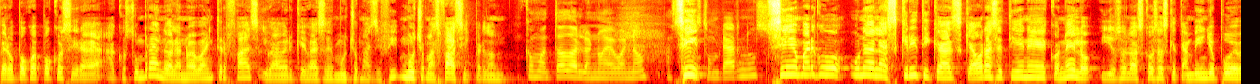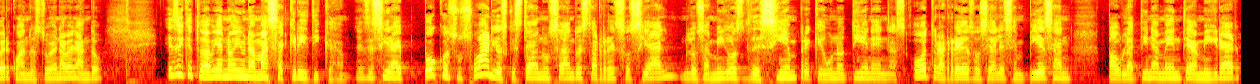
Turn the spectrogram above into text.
Pero poco a poco se irá acostumbrando a la nueva interfaz y va a ver que va a ser mucho más difícil, mucho más fácil, perdón. Como todo lo nuevo, ¿no? sí. Acostumbrarnos. Sin embargo, una de las críticas que ahora se tiene con Elo, y eso son las cosas que también yo pude ver cuando estuve navegando, es de que todavía no hay una masa crítica. Es decir, hay pocos usuarios que están usando esta red social. Los amigos de siempre que uno tiene en las otras redes sociales empiezan paulatinamente a migrar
